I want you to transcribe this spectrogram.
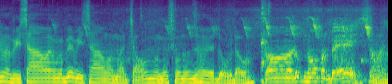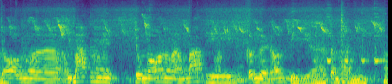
nhưng mà vì sao? Em có biết vì sao mà mà cháu mà nước sôi nó rơi đổ đầu do lúc nó còn bé xong là cho ông ờ, ông bác chúng nó là ông bác thì con người nó bị ờ, tâm thần. À.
